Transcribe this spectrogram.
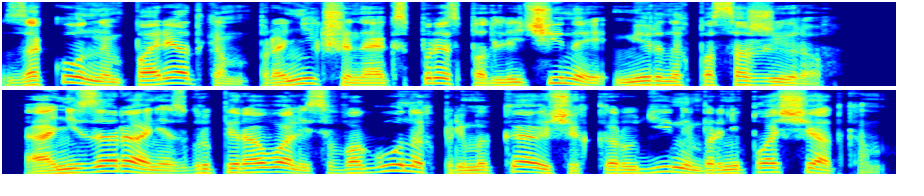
законным порядком проникшей на экспресс под личиной мирных пассажиров. Они заранее сгруппировались в вагонах, примыкающих к орудийным бронеплощадкам,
